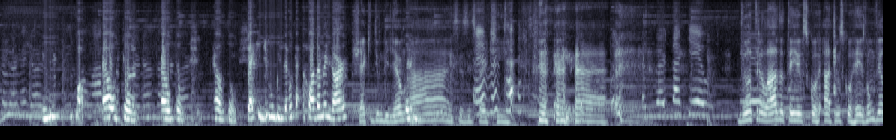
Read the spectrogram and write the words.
Melhor. Uhum. Lá, Elton, Elton, melhor. Elton, cheque de um bilhão roda melhor. Cheque de um bilhão? Ah, esses espertinhos. Aperta que eu. Do outro lado tem os correios. Ah, tem os correios. Vamos ver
